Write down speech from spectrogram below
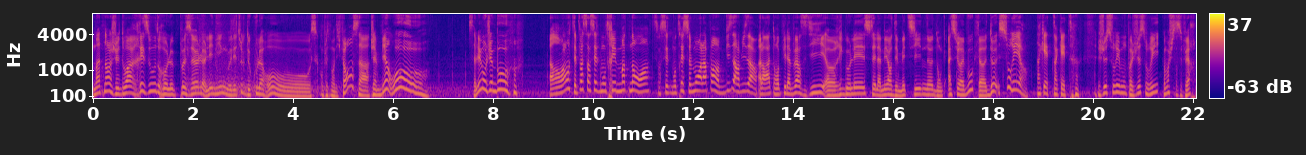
Maintenant, je dois résoudre le puzzle, l'énigme des trucs de couleur. Oh, c'est complètement différent ça. J'aime bien. Wow Salut mon Jumbo. Alors normalement t'es pas censé te montrer maintenant hein. T'es censé te montrer seulement à la fin. Bizarre bizarre. Alors attends puis la dit euh, rigoler c'est la meilleure des médecines. Donc assurez-vous euh, de sourire. T'inquiète t'inquiète. Je souris mon pote je souris. Comment je suis censé faire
